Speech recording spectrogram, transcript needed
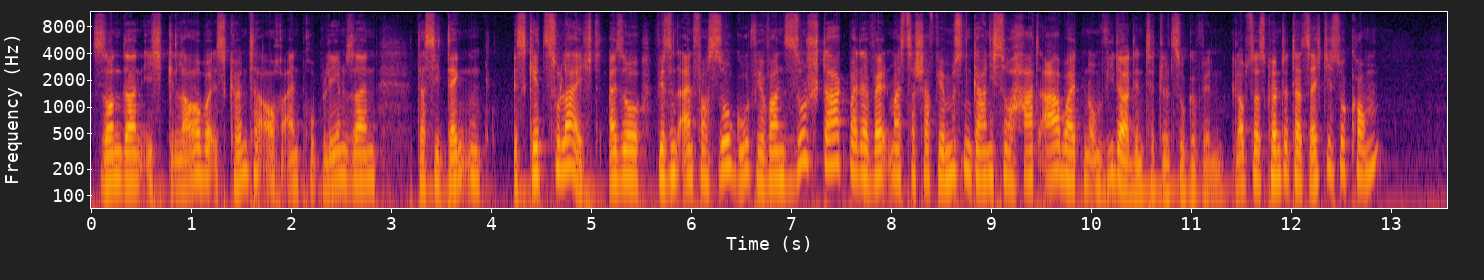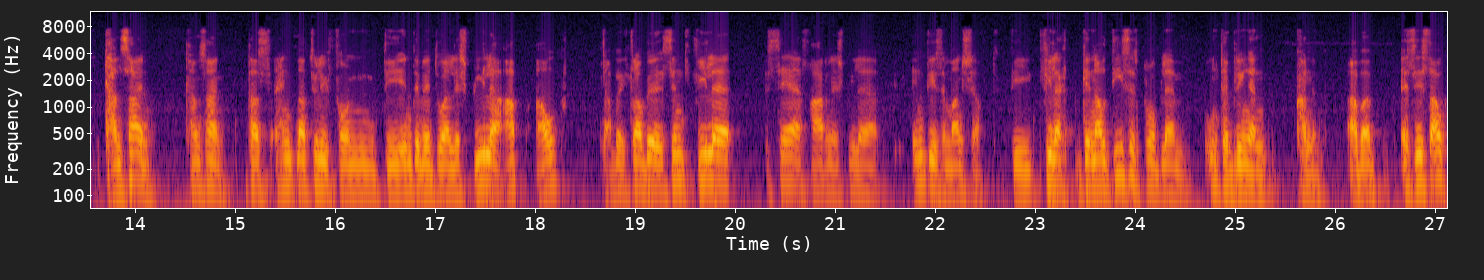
sondern ich glaube, es könnte auch ein Problem sein, dass sie denken, es geht zu leicht. Also wir sind einfach so gut, wir waren so stark bei der Weltmeisterschaft, wir müssen gar nicht so hart arbeiten, um wieder den Titel zu gewinnen. Glaubst du, das könnte tatsächlich so kommen? Kann sein, kann sein. Das hängt natürlich von die individuellen Spieler ab auch. Aber ich glaube, es sind viele sehr erfahrene Spieler in dieser Mannschaft, die vielleicht genau dieses Problem unterbringen können. Aber es ist auch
